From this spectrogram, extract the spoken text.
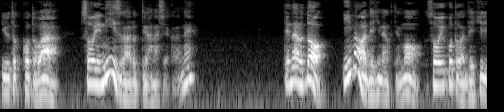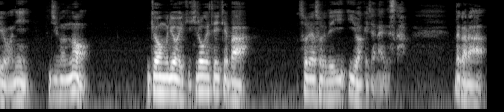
いうことは、そういうニーズがあるっていう話だからね。ってなると、今はできなくても、そういうことができるように、自分の業務領域広げていけば、それはそれでいいいいわけじゃないですか。だから、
